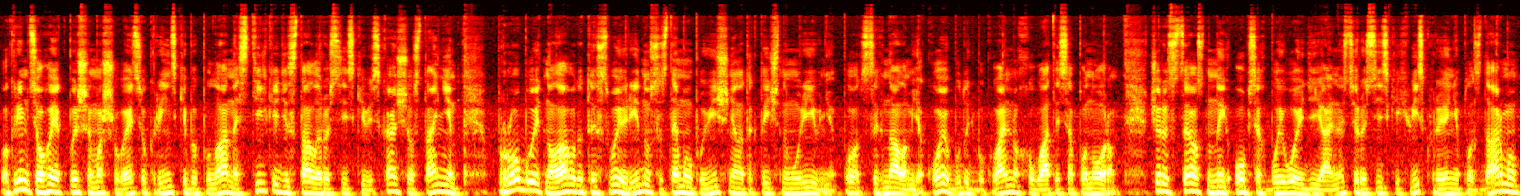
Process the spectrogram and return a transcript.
Окрім цього, як пише Машовець, українські БПЛА настільки дістали російські війська, що останні пробують налагодити своєрідну систему оповіщення на тактичному рівні, по сигналам якої будуть буквально ховатися по норам. Через це основний обсяг бойової діяльності російських військ в районі плацдарму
